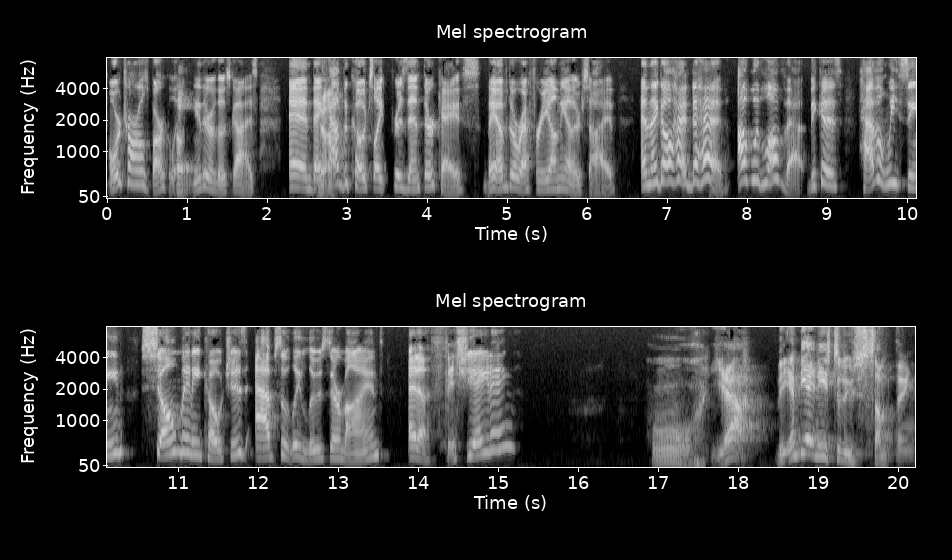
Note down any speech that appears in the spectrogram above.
or Charles Barkley, either of those guys. And they have the coach like present their case. They have the referee on the other side and they go head to head. I would love that because haven't we seen so many coaches absolutely lose their mind at officiating? Oh, yeah. The NBA needs to do something.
